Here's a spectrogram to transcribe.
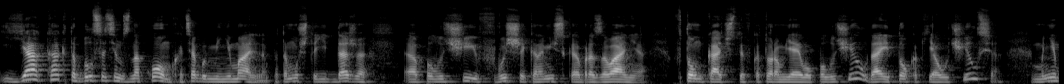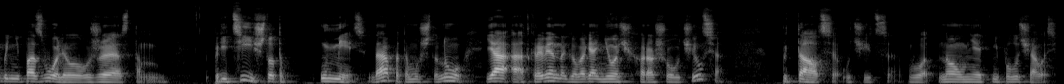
Я как-то был с этим знаком, хотя бы минимально, потому что даже э, получив высшее экономическое образование в том качестве, в котором я его получил, да, и то, как я учился, мне бы не позволило уже там прийти и что-то уметь, да, потому что, ну, я, откровенно говоря, не очень хорошо учился, пытался учиться, вот, но у меня это не получалось.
